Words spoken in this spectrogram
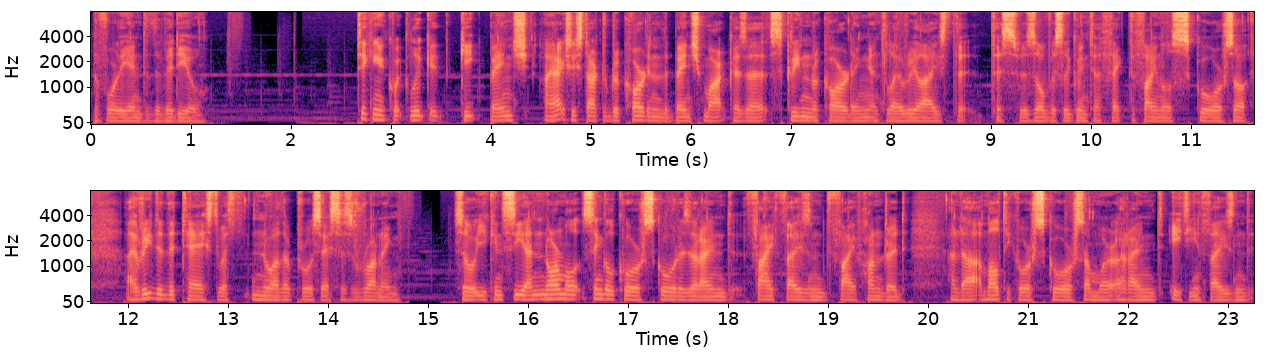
before the end of the video. Taking a quick look at Geekbench, I actually started recording the benchmark as a screen recording until I realised that this was obviously going to affect the final score, so I redid the test with no other processes running. So you can see a normal single core score is around 5500 and a multi-core score somewhere around 18000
